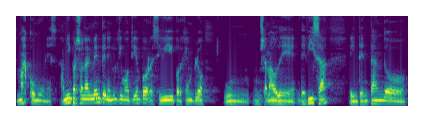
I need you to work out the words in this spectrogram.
más comunes. A mí personalmente en el último tiempo recibí, por ejemplo, un, llamado de, de Visa intentando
